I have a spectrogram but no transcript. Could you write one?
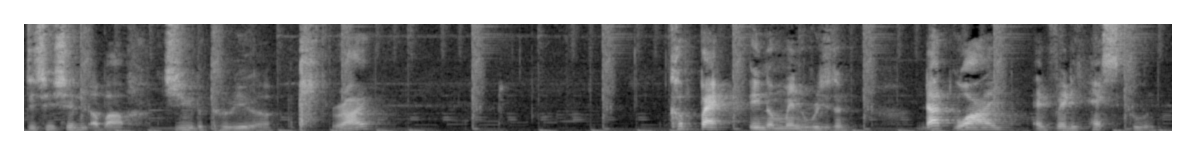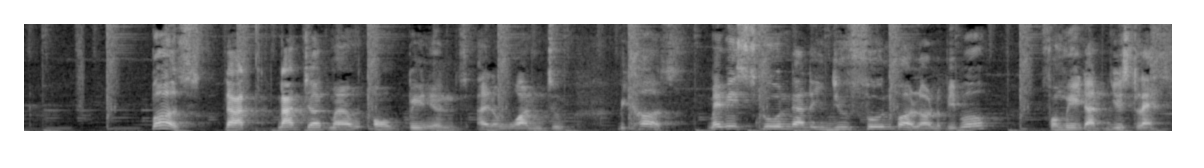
decision about you the career right come back in the main reason. That's why i very hate school but that that's just my opinions. I don't want to. Because maybe school that is useful for a lot of people. For me that useless.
